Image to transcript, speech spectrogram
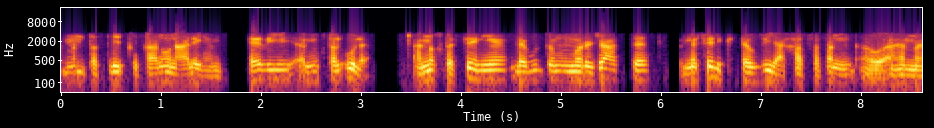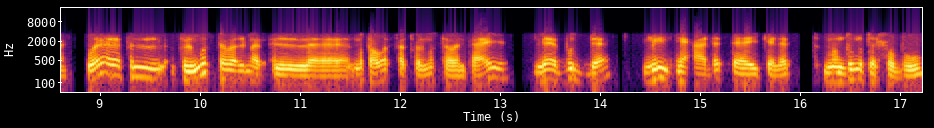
من تطبيق القانون عليهم هذه النقطة الأولى النقطة الثانية لابد من مراجعة مسالك التوزيع خاصة وأهمها وفي في المستوى المتوسط والمستوى البعيد لا بد من إعادة هيكلة منظومة الحبوب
